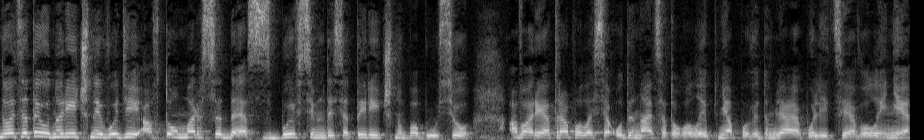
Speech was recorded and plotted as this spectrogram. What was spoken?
21-річний водій авто Мерседес збив 70-річну бабусю. Аварія трапилася 11 липня. Повідомляє поліція Волині.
